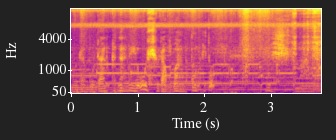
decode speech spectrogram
Mudah-mudahan kena nih. Uh, sudah manteng gitu. Wih, mantap.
